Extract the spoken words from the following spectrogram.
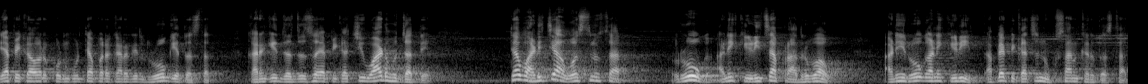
या पिकावर कोणकोणत्या प्रकारातील रोग येत असतात? कारण की जसजसं या पिकाची वाढ होत जाते त्या वाढीच्या अवस्थेनुसार रोग आणि किडीचा प्रादुर्भाव आणि रोग आणि किडी आपल्या पिकाचं नुकसान करत असतात.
